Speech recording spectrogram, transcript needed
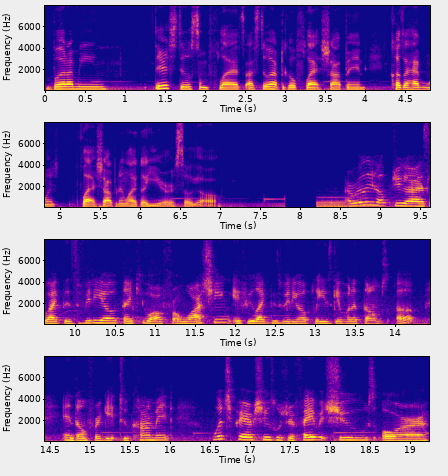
But I mean, there's still some flats. I still have to go flat shopping because I haven't went flat shopping in like a year or so, y'all. Really hope you guys like this video. Thank you all for watching. If you like this video, please give it a thumbs up. And don't forget to comment which pair of shoes was your favorite shoes or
